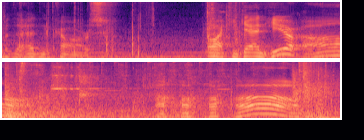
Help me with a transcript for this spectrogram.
with the hidden cars? Oh, I can get in here. Oh. Oh, oh, oh, oh.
